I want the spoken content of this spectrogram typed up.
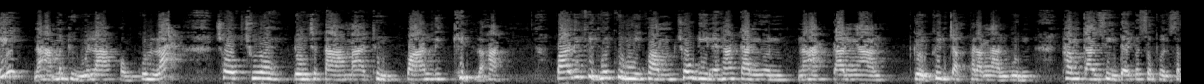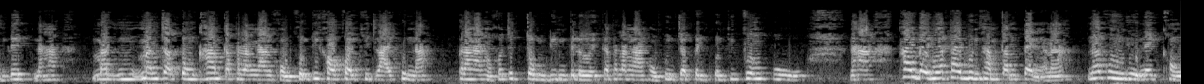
นี้นะคะมันถึงเวลาของคุณละ โชคช่วยดวงชะตามาถึงฟ้าลิขิตแล้วค่ะฟ้าลิขิตให้คุณมีความโชคดีในทางการเงินนะคะการงานเกิดขึ้นจากพลังงานบุญทำการสิ่งใดประสบผลสำเร็จนะคะมันมันจะตรงข้ามกับพลังงานของคนที่เขาคอยคิดร้ายคุณนะ พลังงานของเขาจะจมดินไปเลย แต่พลังงานของคุณจะเป็นคนที่เฟื่องฟูนะคะไพ่ใบนี้ไพ่บุญทำกรรมแต่งอะนะคุณอยู่ในของ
